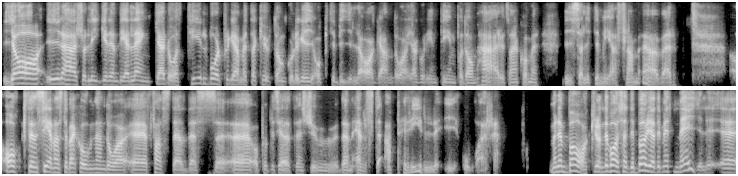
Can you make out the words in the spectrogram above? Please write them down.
ja, i det här så ligger en del länkar då till vårdprogrammet akut onkologi och till bilagan då. Jag går inte in på dem här utan jag kommer visa lite mer framöver. Och den senaste versionen då eh, fastställdes eh, och publicerades den, 20, den 11 april i år. Men en bakgrund, det var så att det började med ett mejl eh,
